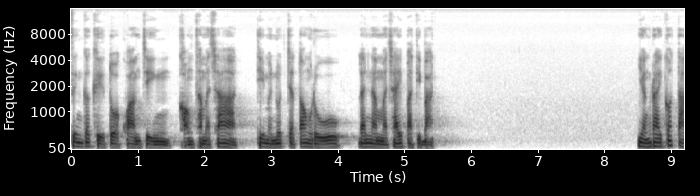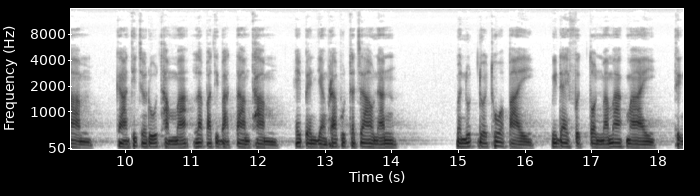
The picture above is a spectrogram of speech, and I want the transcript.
ซึ่งก็คือตัวความจริงของธรรมชาติที่มนุษย์จะต้องรู้และนำมาใช้ปฏิบัติ อย่างไรก็ตาม การที่จะรู้ธรรมะและปฏิบัติตามธรรม ให้เป็นอย่างพระพุทธเจ้านั้น มนุษย์โดยทั่วไปไม่ได้ฝึกตนมามากมาย ถึง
